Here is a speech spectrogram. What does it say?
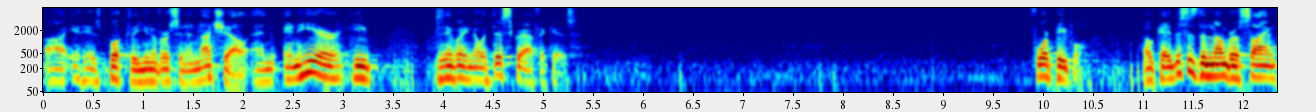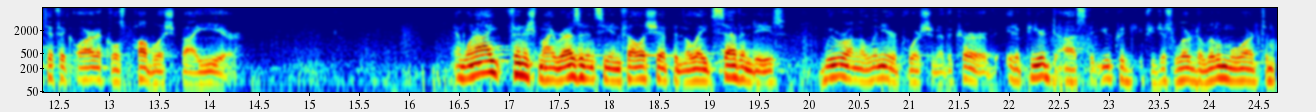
uh, in his book, The Universe in a Nutshell. And, and here, he, does anybody know what this graphic is? Four people. Okay, this is the number of scientific articles published by year. And when I finished my residency and fellowship in the late 70s, we were on the linear portion of the curve. It appeared to us that you could, if you just learned a little more tomorrow,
